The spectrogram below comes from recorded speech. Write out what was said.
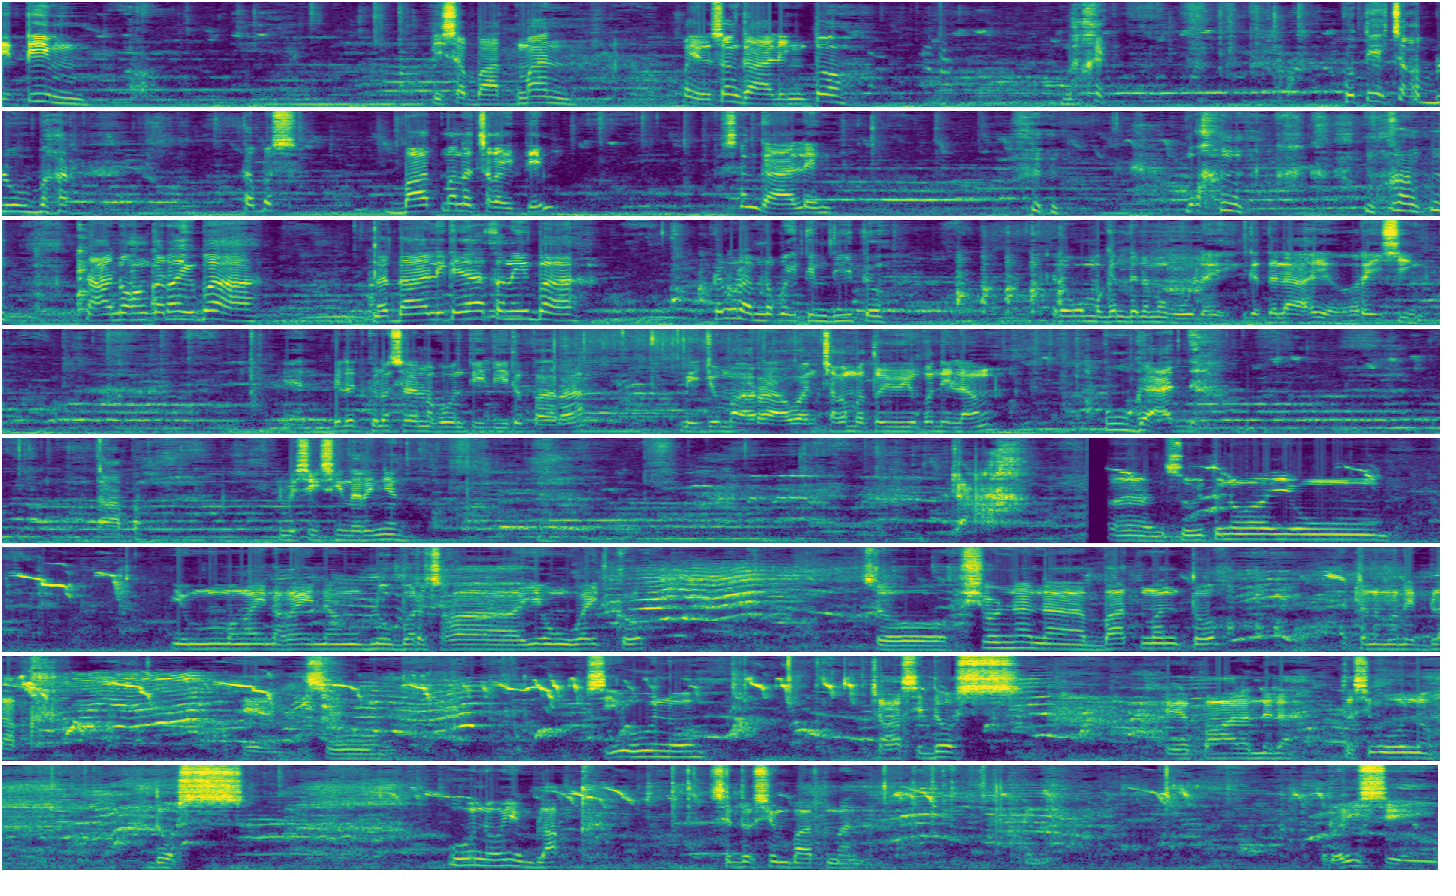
itim. Isa Batman. Ayun saan galing to? Bakit? Puti at saka blue bar. Tapos Batman at saka itim? Saan galing? Mukhang mukhang naanuhan ka ng iba ha? Nadali ka yata ng iba pero wala naman ako itim dito pero kung maganda namang kulay, ganda lahi oh, racing. Yan, bilad ko lang sila ng konti dito para medyo maarawan tsaka matuyo yung kanilang pugad. Tapang. May sing-sing na rin yan. Tsa. Ayan, so ito na nga yung yung mga inakay ng blue bar tsaka yung white ko. So, sure na na Batman to. Ito naman ay black. Ayan. So, si Uno, tsaka si Dos. Kaya pangalan nila. Ito si Uno. Dos. Uno yung black. Si Dos yung Batman. Ayan. Racing.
